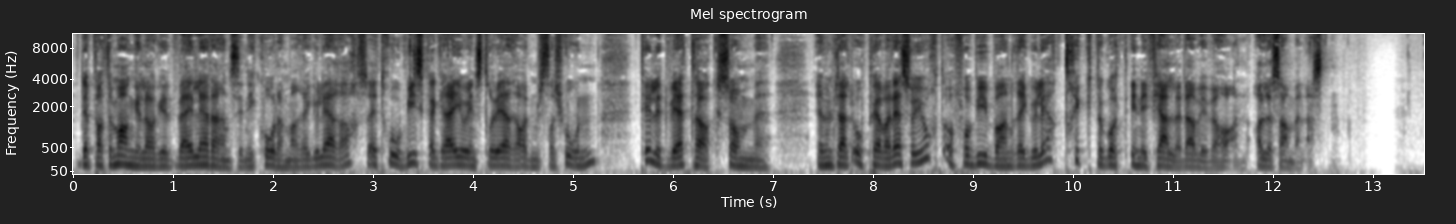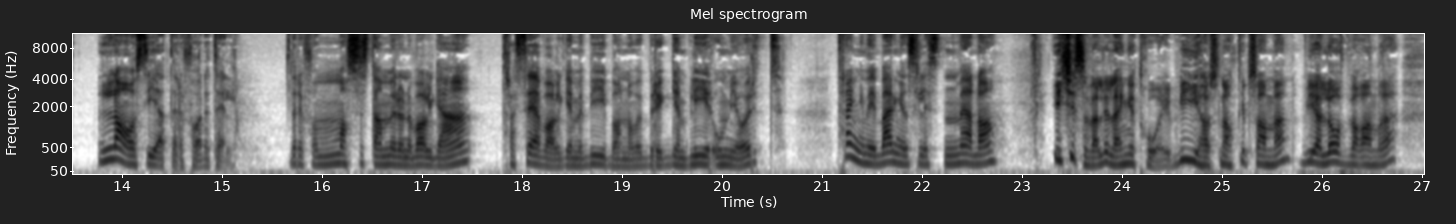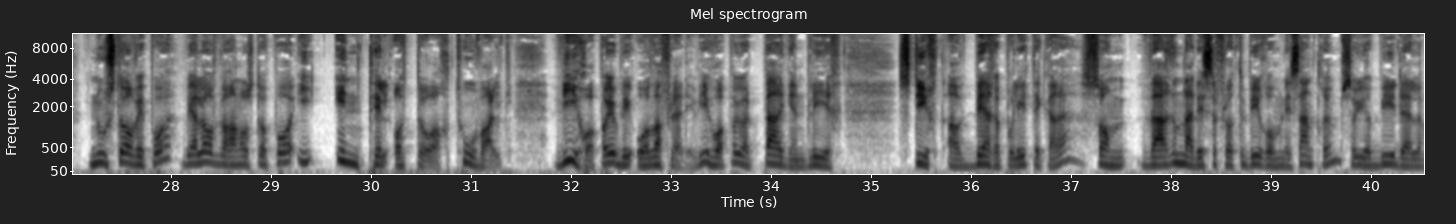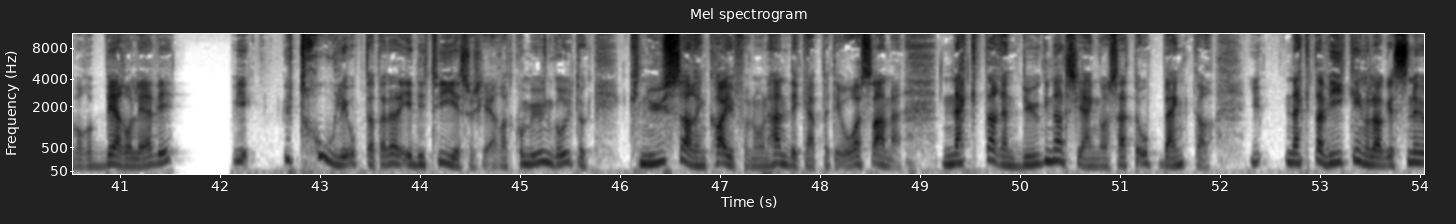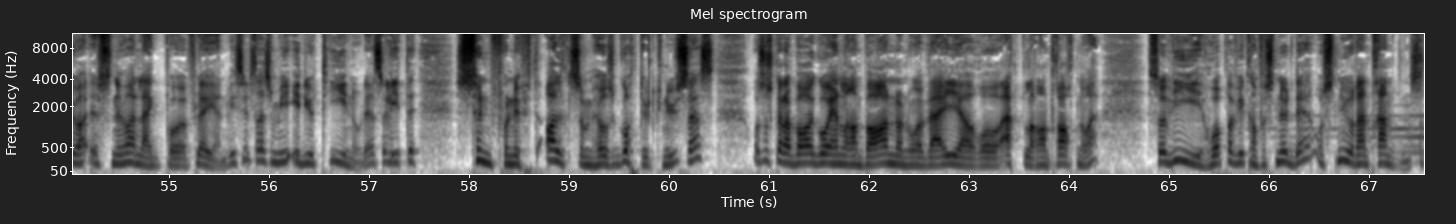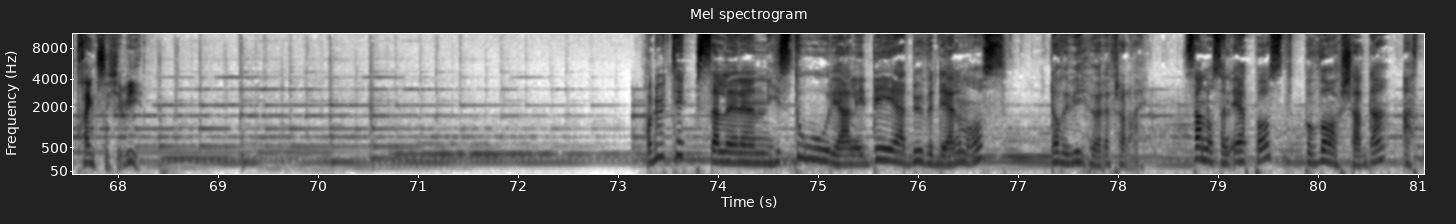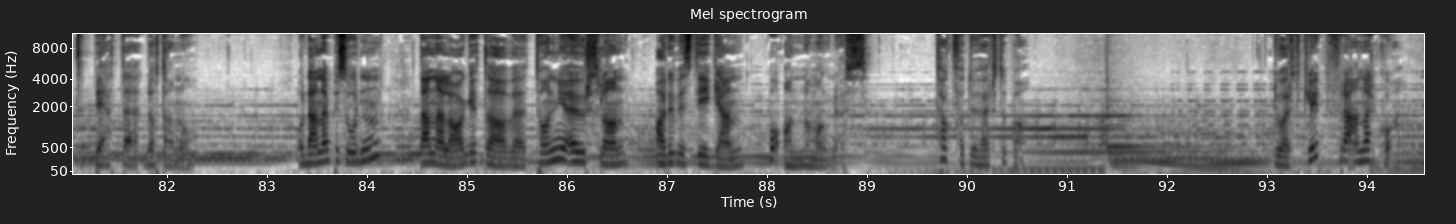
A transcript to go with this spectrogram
departementet laget veilederen sin i hvordan man regulerer, så jeg tror vi skal greie å instruere administrasjonen til et vedtak som eh, eventuelt opphever det som er gjort, og får Bybanen regulert trygt og godt inn i fjellet der vi vil ha den, alle sammen nesten. La oss si at dere får det til. Dere får masse stemmer under valget, trasévalget med Bybanen over Bryggen blir omgjort. Trenger vi Bergenslisten mer da? Ikke så veldig lenge, tror jeg. Vi har snakket sammen, vi har lovd hverandre. Nå står vi på. Vi har lovd hverandre å stå på i inntil åtte år. To valg. Vi håper jo å bli overflødig. Vi håper jo at Bergen blir styrt av bedre politikere, som verner disse flotte byrommene i sentrum, som gjør bydelene våre bedre å leve i. Vi er utrolig opptatt av det idiotiet som skjer, at kommunen går ut og knuser en kai for noen handikappede i Åsane, nekter en dugnadsgjeng å sette opp benker, nekter Viking å lage snø, snøanlegg på Fløyen. Vi syns det er så mye idioti nå. Det er så lite sunn fornuft. Alt som høres godt ut, knuses. Og så skal det bare gå en eller annen bane og noen veier og et eller annet rart noe. Så vi håper vi kan få snudd det, og snur den trenden, så trengs ikke vi. Har du tips eller en historie eller idé du vil dele med oss? Da vil vi høre fra deg. Send oss en e-post på hvaskjedde.bt.no. Og denne episoden den er laget av Tonje Aursland, Arve Stigen og Anna Magnus. Takk for at du hørte på. Du har et klipp fra NRK.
